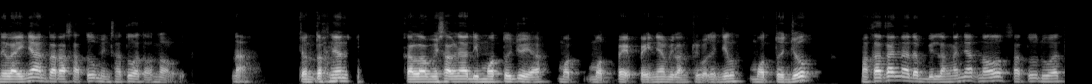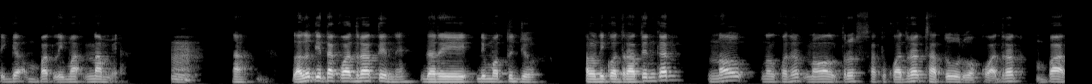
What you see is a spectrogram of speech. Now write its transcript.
nilainya antara 1 min 1 atau 0. gitu. Nah, contohnya Hmm. nih, kalau misalnya di mod 7 ya, mod, mod P, P-nya bilang prima ganjil, mod 7, maka kan ada bilangannya 0, 1, 2, 3, 4, 5, 6 ya. Hmm. Nah, lalu kita kuadratin ya dari di mod 7. Kalau dikuadratin kan 0, 0 kuadrat 0, terus 1 kuadrat 1, 2 kuadrat 4,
